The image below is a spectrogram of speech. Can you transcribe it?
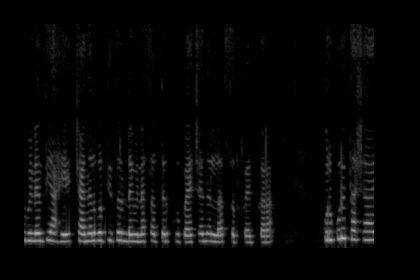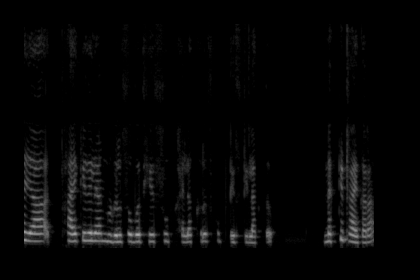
विनंती आहे चॅनलवरती जर नवीन असाल तर कृपया चॅनलला सबस्क्राईब करा. कुरकुरीत अशा या फ्राय केलेल्या नूडल्ससोबत हे सूप खायला खरंच खूप टेस्टी लागतं. नक्की ट्राय करा.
